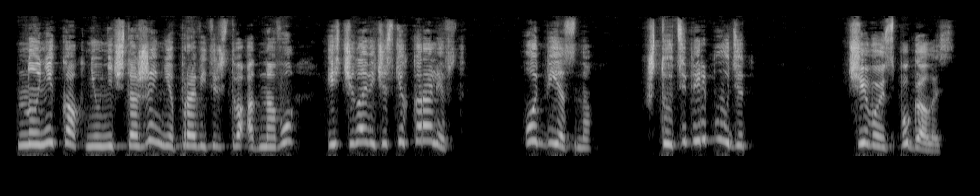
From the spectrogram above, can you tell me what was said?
но никак не уничтожение правительства одного из человеческих королевств. О, бездна! Что теперь будет? Чего испугалась?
